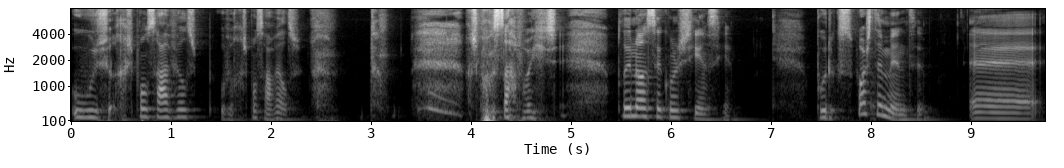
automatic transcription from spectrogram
os responsáveis, os responsáveis, responsáveis pela nossa consciência. Porque supostamente uh,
